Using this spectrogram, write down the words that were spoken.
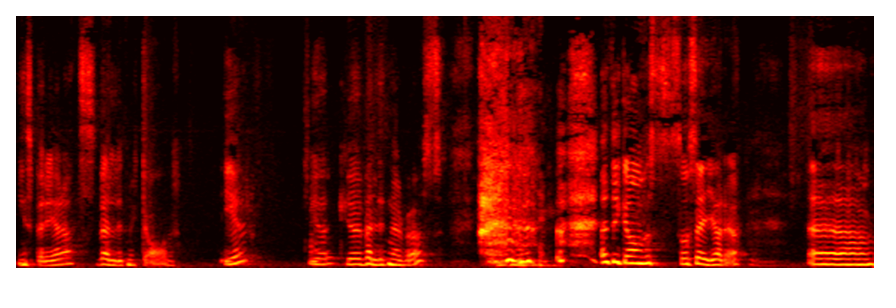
inspirerats väldigt mycket av er. Jag, jag är väldigt nervös. jag tycker om att säga det. Uh,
